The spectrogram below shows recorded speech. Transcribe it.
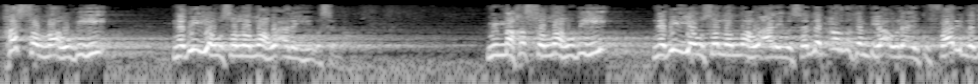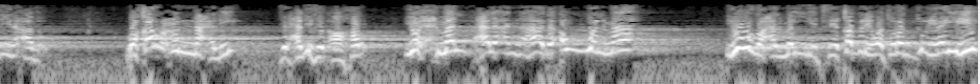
خص الله به نبيه صلى الله عليه وسلم. مما خص الله به نبيه صلى الله عليه وسلم عرضة بهؤلاء الكفار الذين آذوا. وقرع النعل في الحديث الآخر يحمل على أن هذا أول ما يوضع الميت في قبره وترد إليه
